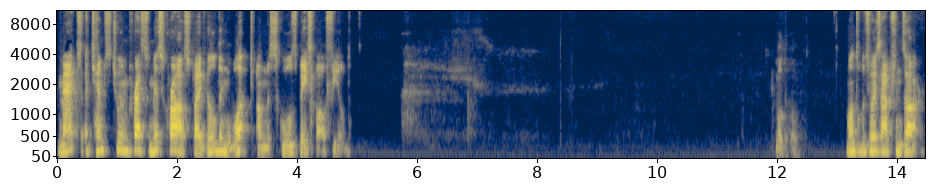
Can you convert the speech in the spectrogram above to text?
Max attempts to impress Miss Cross by building what on the school's baseball field? Multiple. Multiple choice options are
